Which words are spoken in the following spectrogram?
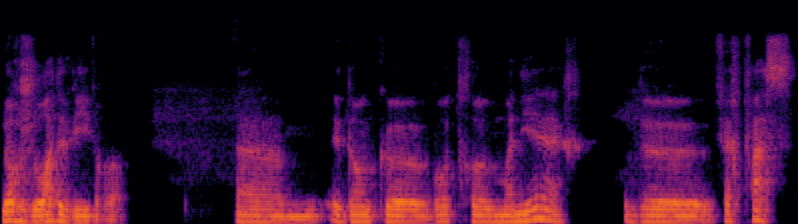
leur joie de vivre. Euh, et donc, euh, votre manière de faire face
